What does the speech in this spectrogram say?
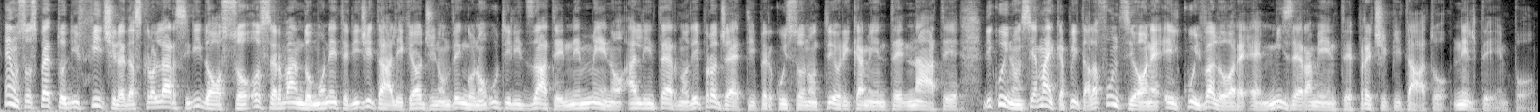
È un sospetto difficile da scrollarsi di dosso osservando monete digitali che oggi non vengono utilizzate nemmeno all'interno dei progetti per cui sono teoricamente nate, di cui non si è mai capita la funzione e il cui valore è miseramente precipitato nel tempo.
